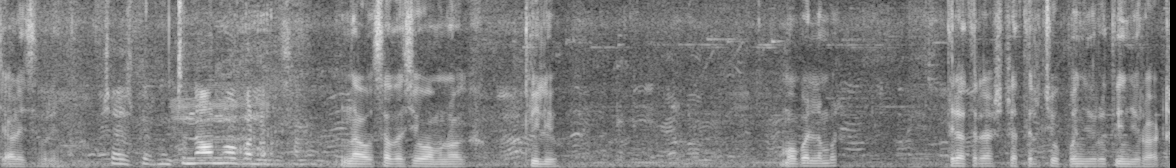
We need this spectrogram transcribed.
चाळीसपर्यंत चाळीस पर्यंत. तुमचं नाव नंबर सांगा. नाव सदाशिव वामनवाघ पिलीव. Mobile number? त्र्याहत्तर अठ्ठ्याहत्तर चोपन्न झिरो तीन झिरो आठ.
